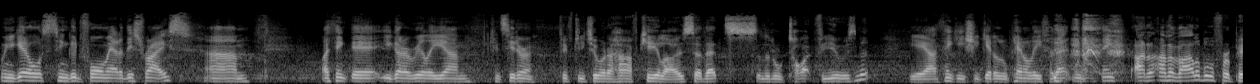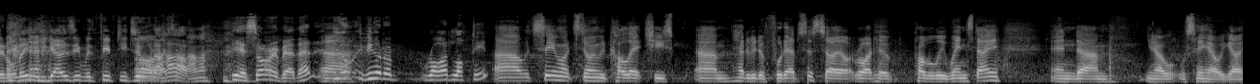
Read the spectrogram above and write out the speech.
when you get horses in good form out of this race, um, I think that you've got to really um, consider him. 52 and a half kilos, so that's a little tight for you, isn't it? Yeah, I think he should get a little penalty for that? Un- unavailable for a penalty. He goes in with 52 Oh, and a a half. bummer. yeah, sorry about that. have, you Uh, got, have you got a ride locked in? Uh, let's see what it's doing with Colette. She's um, had a bit of foot abscess, so I'll ride her probably Wednesday, and um, you know we'll see how we go.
